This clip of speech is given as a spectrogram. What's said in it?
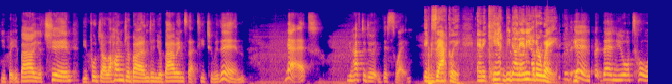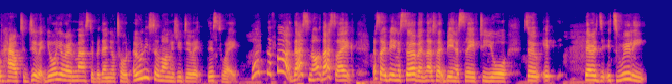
you but you bow your chin you pull your Jalandhara bandh and you're bowing to that teacher within. Yet you have to do it this way. Exactly and it can't be done any other way. Within but then you're told how to do it. You're your own master but then you're told only so long as you do it this way. What the fuck? That's not that's like that's like being a servant that's like being a slave to your so it there is it's really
